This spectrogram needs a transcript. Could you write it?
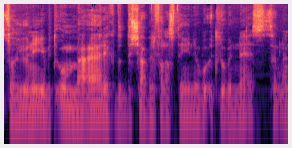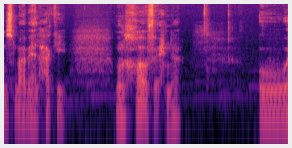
صهيونية بتقوم معارك ضد الشعب الفلسطيني وبقتلوا بالناس. صرنا نسمع بهالحكي ونخاف إحنا. و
